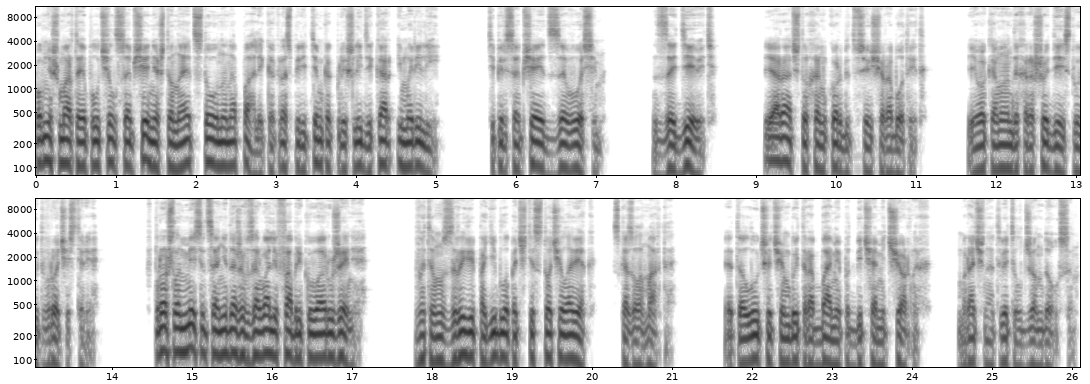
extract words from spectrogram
Помнишь, Марта, я получил сообщение, что на Эд Стоуна напали, как раз перед тем, как пришли Дикар и Марили. Теперь сообщает З-8. З-9. Я рад, что Хэн Корбит все еще работает. Его команда хорошо действует в Рочестере. В прошлом месяце они даже взорвали фабрику вооружения. В этом взрыве погибло почти сто человек, сказала Марта. Это лучше, чем быть рабами под бичами черных, мрачно ответил Джон Доусон.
